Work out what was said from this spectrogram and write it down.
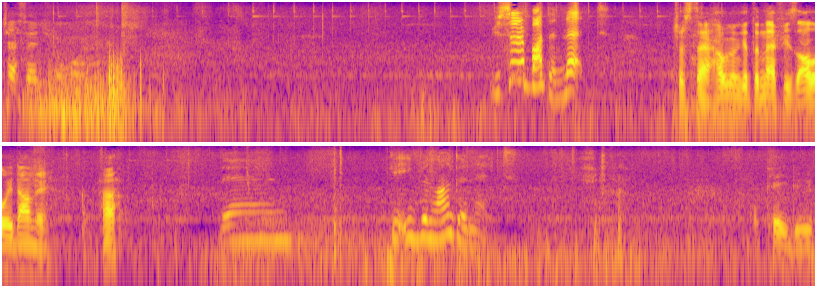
Chest edge. You said about the net. Just that. how are we gonna get the net if he's all the way down there? Huh? Then get even longer net. Okay, dude.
